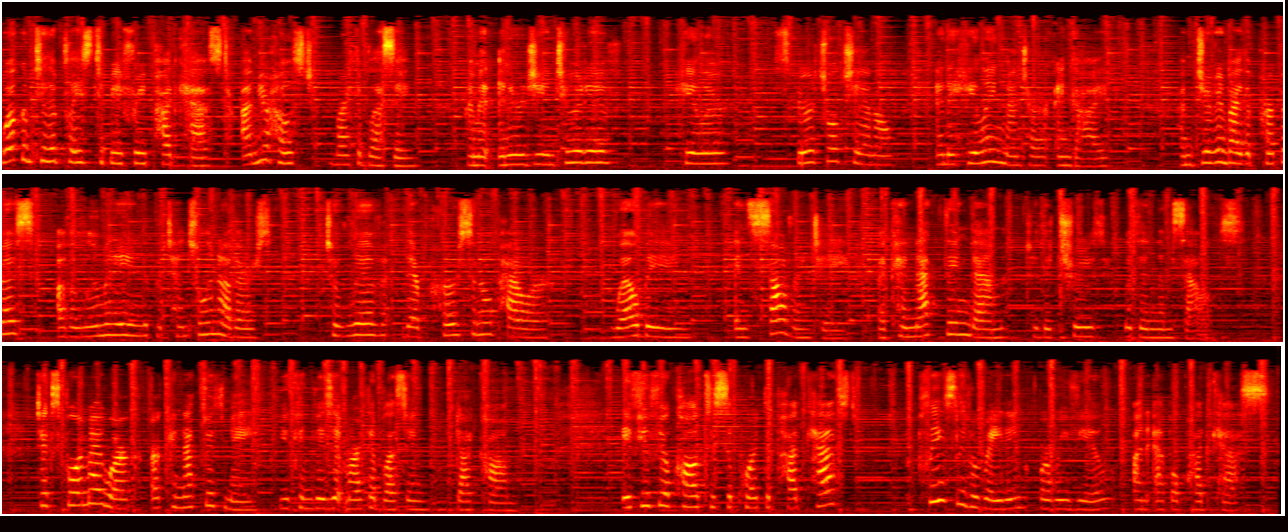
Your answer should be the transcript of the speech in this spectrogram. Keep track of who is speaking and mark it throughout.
Speaker 1: Welcome to the Place to Be Free podcast. I'm your host, Martha Blessing. I'm an energy intuitive, healer, spiritual channel, and a healing mentor and guide. I'm driven by the purpose of illuminating the potential in others to live their personal power, well being, and sovereignty by connecting them to the truth within themselves. To explore my work or connect with me, you can visit marthablessing.com. If you feel called to support the podcast, please leave a rating or review on Apple Podcasts.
